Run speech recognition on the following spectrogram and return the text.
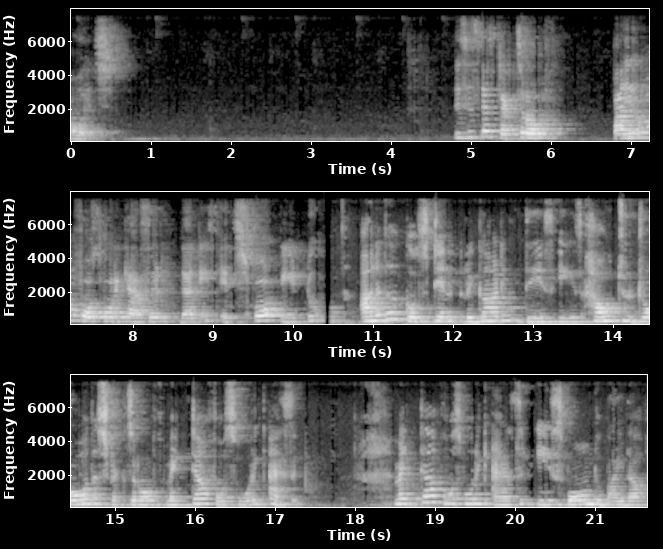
OH this is the structure of pyrophosphoric acid that is H4P2 Another question regarding this is how to draw the structure of metaphosphoric acid. Metaphosphoric acid is formed by the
